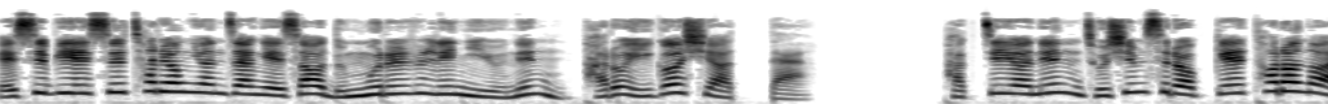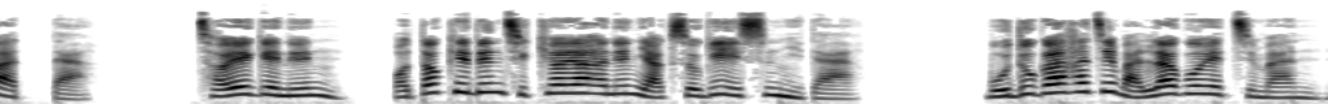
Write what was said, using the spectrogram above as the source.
SBS 촬영 현장에서 눈물을 흘린 이유는 바로 이것이었다. 박지현은 조심스럽게 털어놓았다. 저에게는 어떻게든 지켜야 하는 약속이 있습니다. 모두가 하지 말라고 했지만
